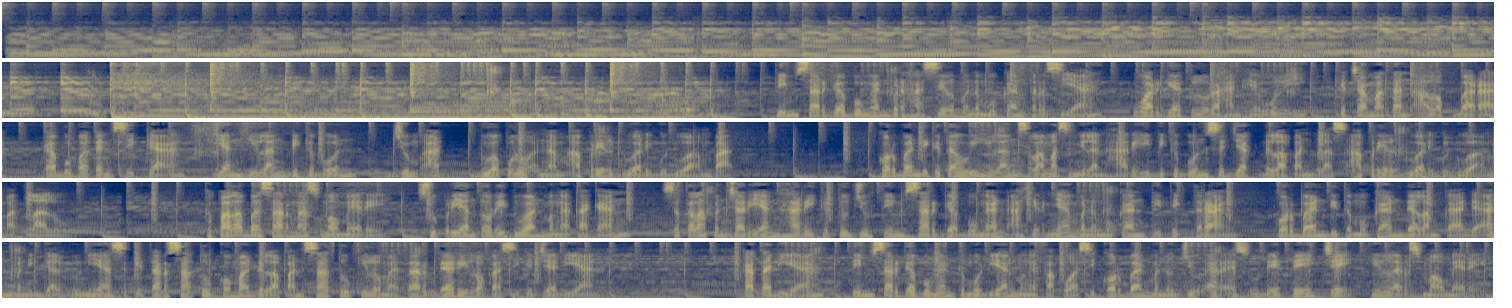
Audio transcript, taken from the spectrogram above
Tim SAR gabungan berhasil menemukan Tersia, warga Kelurahan Hewuli, Kecamatan Alok Barat, Kabupaten Sika, yang hilang di kebun, Jumat, 26 April 2024. Korban diketahui hilang selama 9 hari di kebun sejak 18 April 2024 lalu. Kepala Basarnas Maumere, Supriyanto Ridwan mengatakan, setelah pencarian hari ketujuh tim SAR gabungan akhirnya menemukan titik terang, Korban ditemukan dalam keadaan meninggal dunia sekitar 1,81 km dari lokasi kejadian. Kata dia, tim SAR gabungan kemudian mengevakuasi korban menuju RSUD TC Hillers Maumere.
